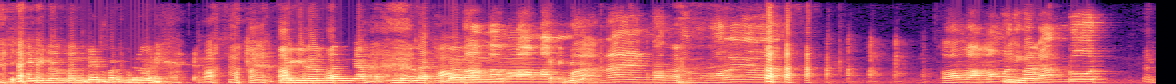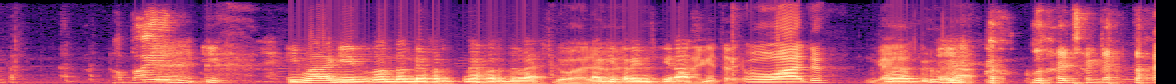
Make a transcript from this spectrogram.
Dia lagi nonton Dever dulu. Mamang. lagi nonton the Last sekarang. Mamang, mamang mana yang nonton Korea? Oh, mamang lagi dangdut. Ngapain? Ima lagi nonton Never Never the Last. Waduh, Lagi terinspirasi. lagi ter- Waduh. Enggak. Waduh. Enggak. Gua aja nggak tahu.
